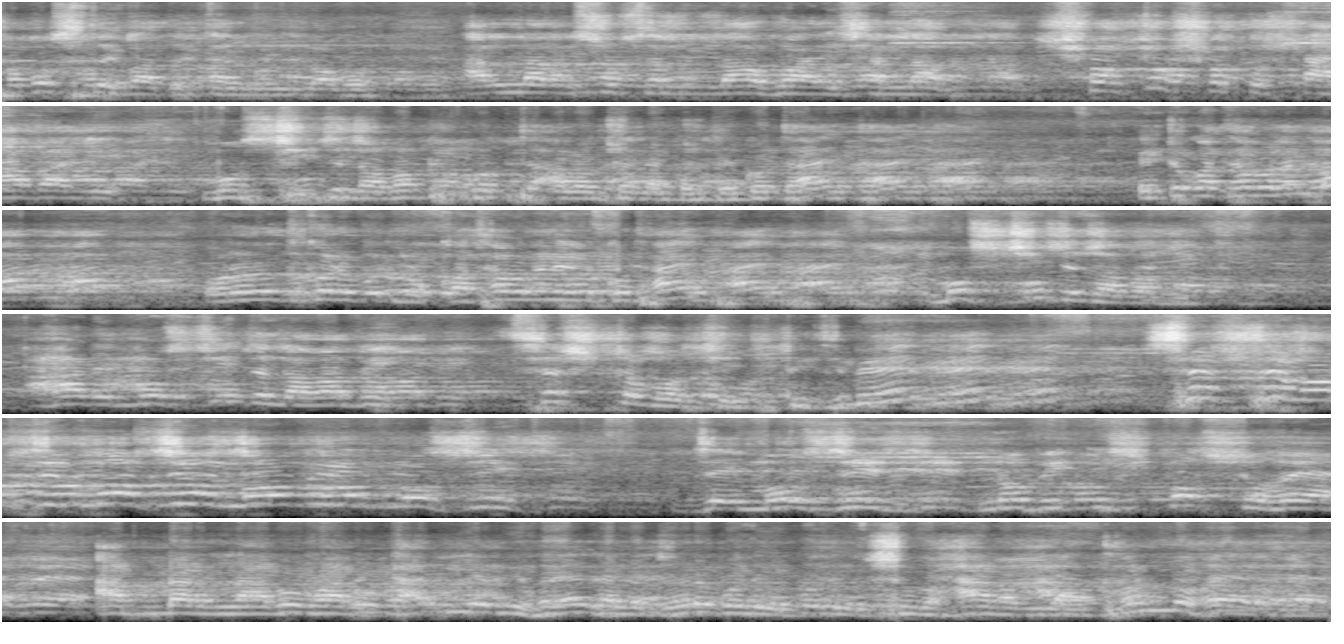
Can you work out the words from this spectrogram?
সমস্ত ইবাদতের মূল আল্লাহ রাসূল সাল্লাল্লাহু আলাইহি সাল্লাম শত শত সাহাবাগে মসজিদ নববী করতে আলোচনা করতে কোথায়? একটু কথা বলেন অনুরোধ করে বলব, কথা বলেন কোথায়? মসজিদ নববী। আর মসজিদ নবাবী শ্রেষ্ঠ মসজিদ পৃথিবীর শ্রেষ্ঠ মসজিদ মসজিদ নবীর মসজিদ। যে মসজিদ নবী স্পর্শ হয়ে আপনার লাভবান, কামিয়াবি হয়ে গেল, জোরে বলি সুবহান আল্লাহ ধন্য হয়ে গেল।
